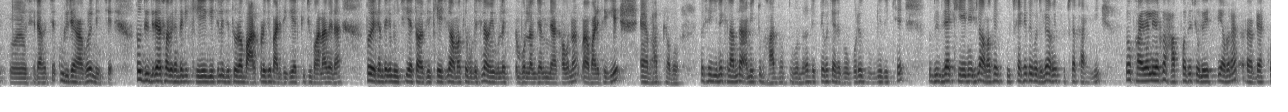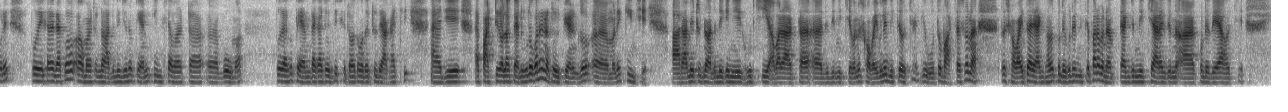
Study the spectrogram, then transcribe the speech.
সেটা হচ্ছে কুড়ি টাকা করে নিচ্ছে, তো দিদিরা সব এখান থেকে খেয়ে গিয়েছিল, যেহেতু ওরা বার করেছে, বাড়িতে গিয়ে আর কিছু বানাবে না, তো এখান থেকে লুচি আর তরকারি খেয়েছিল, আমাকে বলেছিল আমি বলে, বললাম যে আমি না খাব না বাড়িতে গিয়ে ভাত খাব। তো সেই জন্য খেলাম না, আমি একটু ভাত ভক্ত বন্ধুরা দেখতে পাচ্ছি দেখো উপরে ঘুগনি দিচ্ছে। তো দিদিরা খেয়ে নিয়েছিল, আমাকে ফুচকা খেতে বলেছিল, আমি ফুচকা খাইনি। তো ফাইনালি দেখো হাফ পথে চলে এসেছি আমরা ব্যাক করে। তো এখানে দেখো, আমার একটা নাতনির জন্য প্যান কিনছে আমার একটা বৌমা। তো দেখো প্যান দেখা চলছে সেটাও তোমাদের একটু দেখাচ্ছি যে পার্টিওয়ালা প্যানগুলো বলে না তো ওই প্যানগুলো মানে কিনছে। আর আমি একটু নাতনিকে নিয়ে ঘুরছি আবার আরেকটা দিদি নিচ্ছে মানে সবাই মিলে নিতে হচ্ছে আর কি ও তো বাচ্চা শোনা তো সবাই তো আর একভাবে করে করে নিতে পারবে না একজন নিচ্ছে আর একজন আহ, করে দেওয়া হচ্ছে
